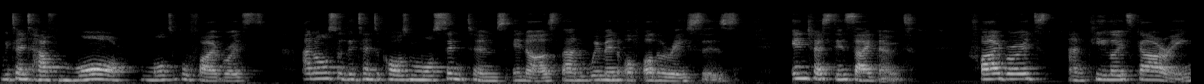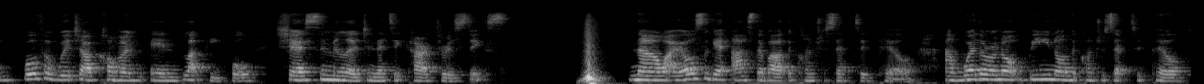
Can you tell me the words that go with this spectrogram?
We tend to have more multiple fibroids and also they tend to cause more symptoms in us than women of other races. Interesting side note, fibroids and keloid scarring, both of which are common in black people, share similar genetic characteristics. Now, I also get asked about the contraceptive pill and whether or not being on the contraceptive pill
